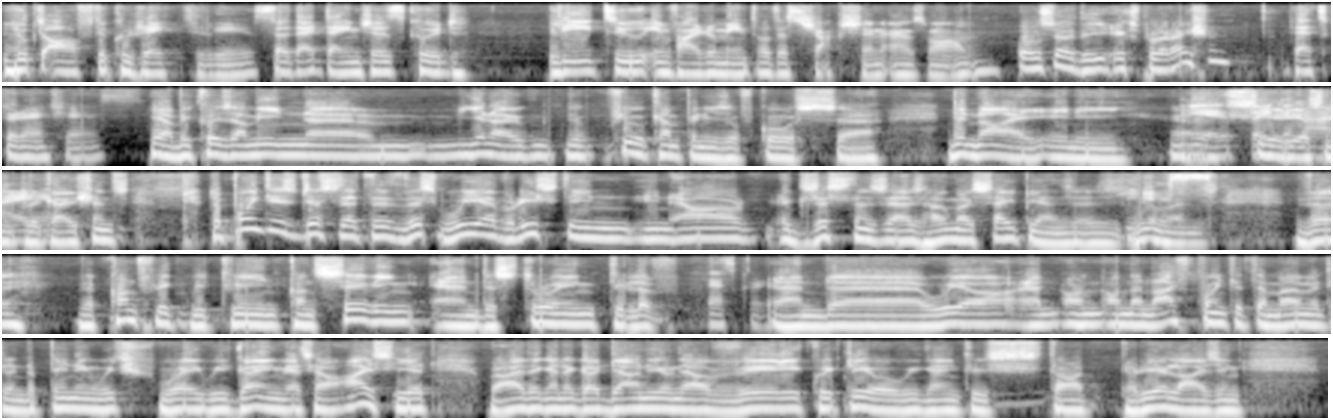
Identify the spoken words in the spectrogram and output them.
looked after correctly. So that dangers could lead to environmental destruction as well. Also the exploration? That's correct. Yes. Yeah, because I mean, um, you know, the fuel companies, of course, uh, deny any uh, Yes, serious implications. The point is just that this we have reached in in our existence as Homo sapiens, as Yes. humans, the the conflict between conserving and destroying to live. That's correct. And uh, we are and on, on the knife point at the moment, and depending which way we're going, that's how I see it. We're either going to go downhill now very quickly, or we're going to start realizing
